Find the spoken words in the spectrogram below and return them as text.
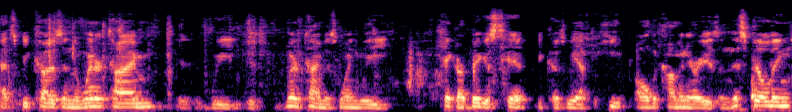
That's because in the wintertime, we, wintertime is when we take our biggest hit because we have to heat all the common areas in this building.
